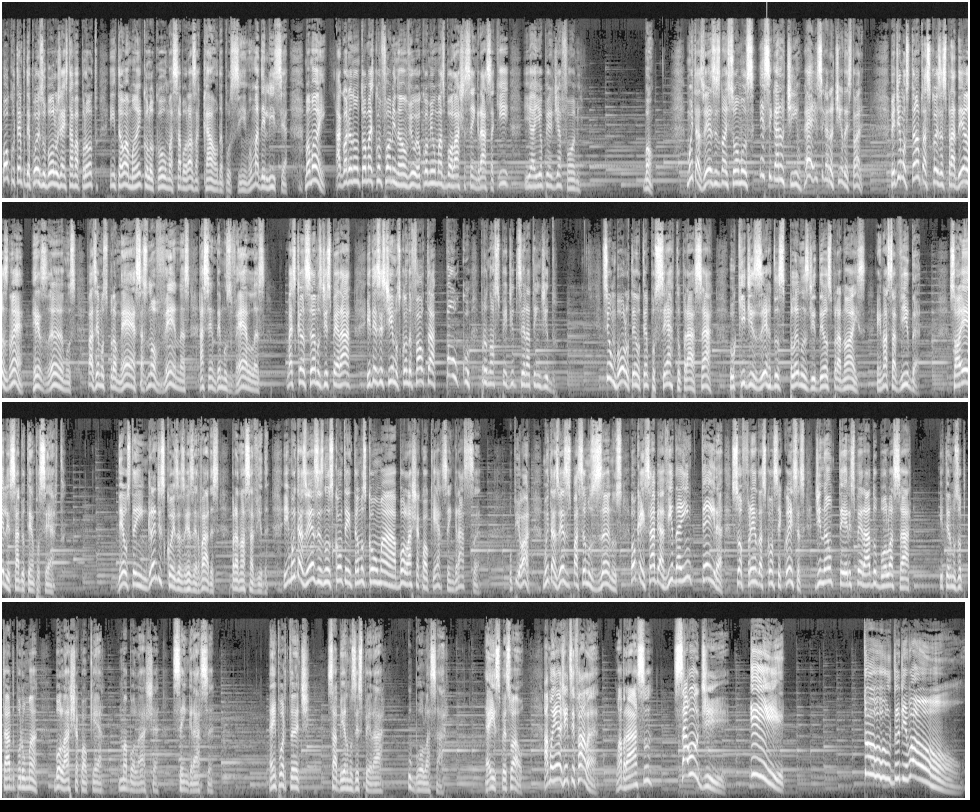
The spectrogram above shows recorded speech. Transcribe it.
Pouco tempo depois, o bolo já estava pronto, então a mãe colocou uma saborosa calda por cima, uma delícia. Mamãe, agora eu não tô mais com fome não, viu? Eu comi umas bolachas sem graça aqui e aí eu perdi a fome. Bom, muitas vezes nós somos esse garotinho, é esse garotinho da história. Pedimos tanto as coisas para Deus, não é? Rezamos, fazemos promessas, novenas, acendemos velas, mas cansamos de esperar e desistimos quando falta pouco para o nosso pedido ser atendido. Se um bolo tem o tempo certo para assar, o que dizer dos planos de Deus para nós, em nossa vida? Só Ele sabe o tempo certo. Deus tem grandes coisas reservadas para nossa vida e muitas vezes nos contentamos com uma bolacha qualquer sem graça. O pior, muitas vezes passamos anos, ou quem sabe a vida inteira, sofrendo as consequências de não ter esperado o bolo assar e termos optado por uma bolacha qualquer, uma bolacha sem graça. É importante sabermos esperar o bolo assar. É isso, pessoal. Amanhã a gente se fala. Um abraço, saúde e tudo de bom!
